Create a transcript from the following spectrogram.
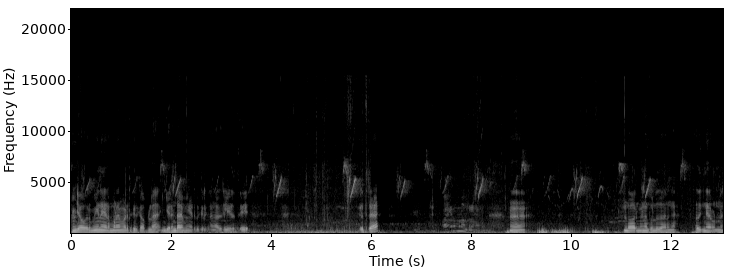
இங்கே ஒரு மீன் ரொம்ப நேரம் எடுத்துக்கிருக்காப்புல. இங்கே ரெண்டாவது மீன் எடுத்துக்கிருக்காங்க அதுக்குள்ளே எடுத்து. எடுத்துட்ட? ஆ. இந்த ஒரு மீனை சொல்லுதாருங்க அதுக்கு நேரம் ஒன்று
